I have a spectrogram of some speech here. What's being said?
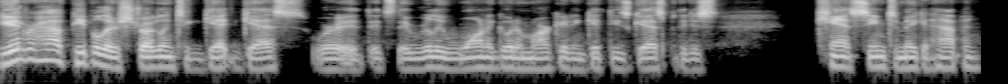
Do you ever have people that are struggling to get guests where it, it's they really want to go to market and get these guests, but they just can't seem to make it happen?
